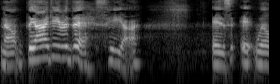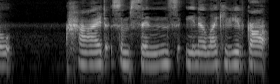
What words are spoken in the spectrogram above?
Now, the idea of this here is it will hide some sins, you know, like if you've got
